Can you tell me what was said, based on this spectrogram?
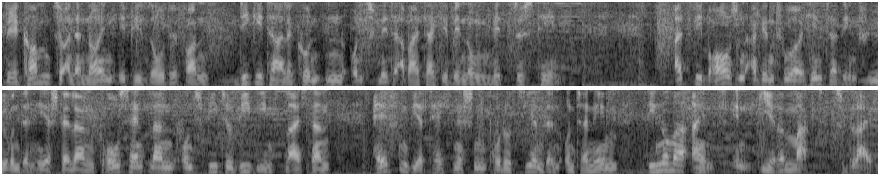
Willkommen zu einer neuen Episode von Digitale Kunden- und Mitarbeitergewinnung mit System. Als die Branchenagentur hinter den führenden Herstellern, Großhändlern und B2B-Dienstleistern helfen wir technischen produzierenden Unternehmen, die Nummer 1 in ihrem Markt zu bleiben.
